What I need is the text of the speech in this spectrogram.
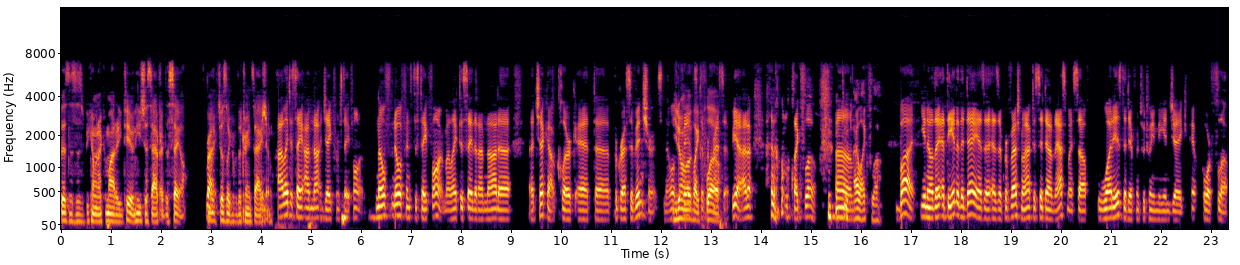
business is becoming a commodity too, and he's just after the sale. Right. Like, just looking for the transaction. You know, I like to say I'm not Jake from State Farm. No, no offense to State Farm. I like to say that I'm not a, a checkout clerk at uh, Progressive Insurance. No, you don't look like Flo. Progressive. Yeah, I don't. I don't look like Flo. Um, I like Flo. But you know, the, at the end of the day, as a as a professional, I have to sit down and ask myself, what is the difference between me and Jake or Flo?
